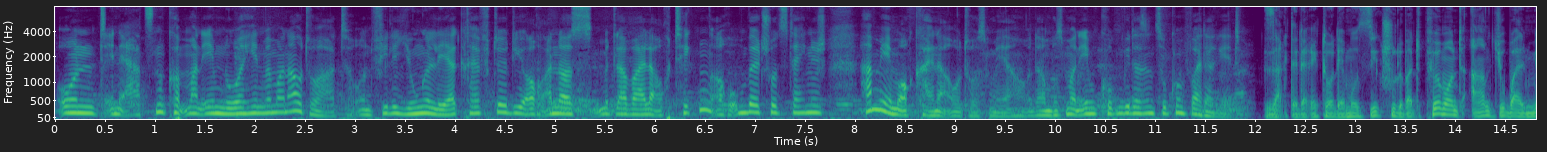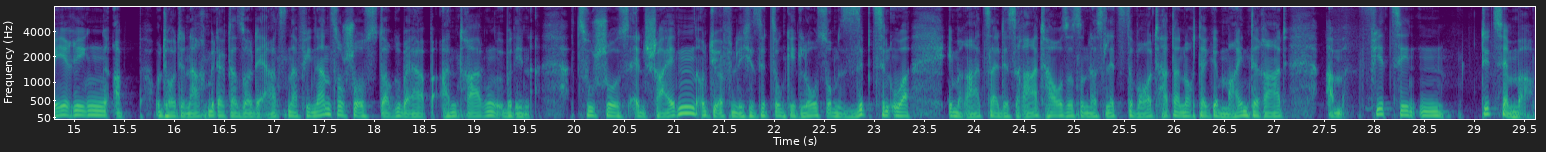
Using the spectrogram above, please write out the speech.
Und in Ärzten kommt man eben nur hin, wenn man ein Auto hat. Und viele junge Lehrkräfte, die auch anders mittlerweile auch ticken, auch umweltschutztechnisch, haben eben auch keine Autos mehr. Und da muss man eben gucken, wie das in Zukunft weitergeht. Sagt der Direktor der Musikschule Bad Pyrmont, Arndt Jubal-Mehring. Ab und heute Nachmittag, da soll der Ärztener Finanzausschuss darüber beantragen, über den Zuschuss entscheiden. Und die öffentliche Sitzung geht los um 17 Uhr im Ratssaal des Rathauses. Und das letzte Wort hat dann noch der Gemeinderat am 14. Dezember.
